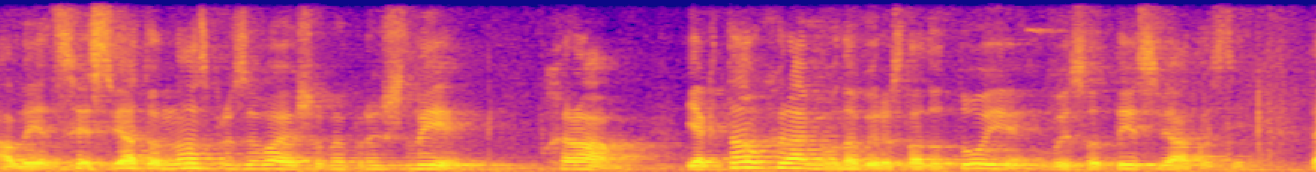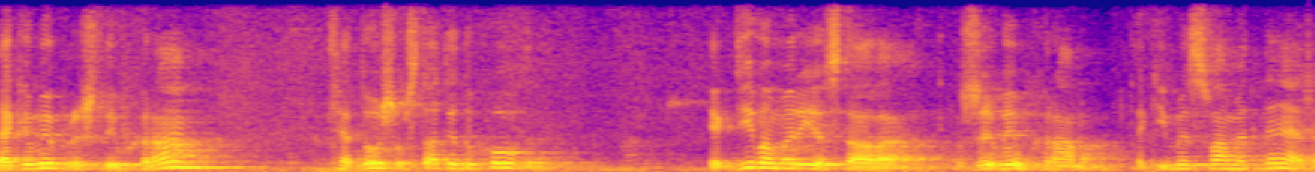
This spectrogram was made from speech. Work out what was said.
але це свято нас призиває, щоб ми прийшли в храм. Як там в храмі вона виросла до тої висоти святості, так і ми прийшли в храм для того, щоб стати духовними. Як Діва Марія стала живим храмом, так і ми з вами теж,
